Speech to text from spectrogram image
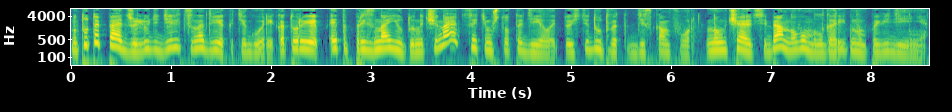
Но тут опять же люди делятся на две категории, которые это признают и начинают с этим что-то делать, то есть идут в этот дискомфорт, научают себя новым алгоритмам поведения,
